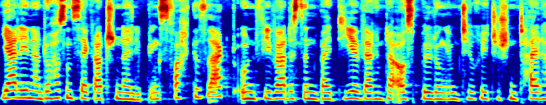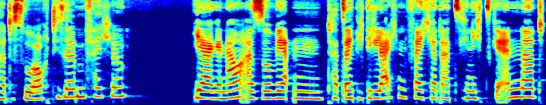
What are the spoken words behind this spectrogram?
Ja, Lena, du hast uns ja gerade schon dein Lieblingsfach gesagt. Und wie war das denn bei dir während der Ausbildung im theoretischen Teil? Hattest du auch dieselben Fächer? Ja, genau. Also wir hatten tatsächlich die gleichen Fächer, da hat sich nichts geändert.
